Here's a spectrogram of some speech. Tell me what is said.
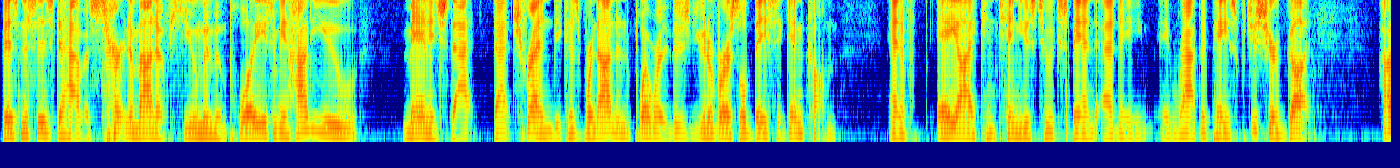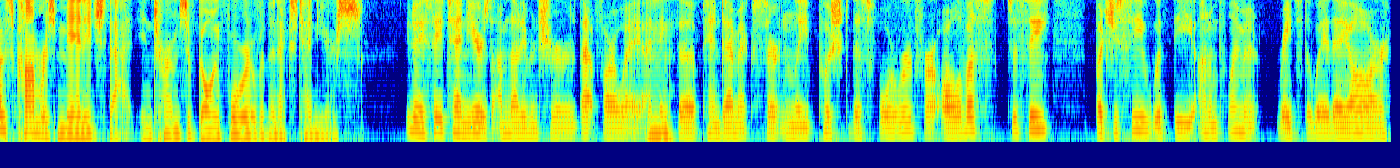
businesses to have a certain amount of human employees? I mean, how do you manage that that trend because we're not in a point where there's universal basic income. And if AI continues to expand at a, a rapid pace, which is your gut, how does commerce manage that in terms of going forward over the next 10 years? You know, you say 10 years, I'm not even sure that far away. I mm. think the pandemic certainly pushed this forward for all of us to see. But you see, with the unemployment rates the way they are,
